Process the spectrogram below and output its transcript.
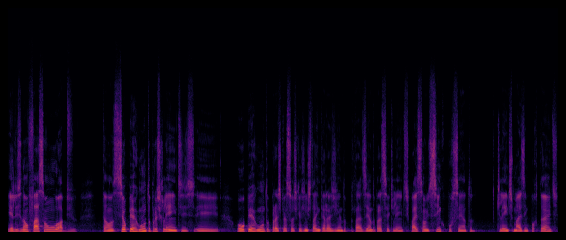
eles não façam o óbvio. Então, se eu pergunto para os clientes e, ou pergunto para as pessoas que a gente está interagindo, trazendo para ser clientes, quais são os 5% clientes mais importantes,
